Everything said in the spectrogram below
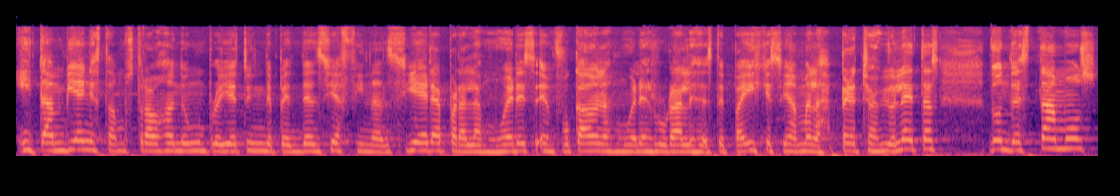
y también estamos trabajando en un proyecto de independencia financiera para las mujeres, enfocado en las mujeres rurales de este país, que se llama Las Perchas Violetas, donde estamos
